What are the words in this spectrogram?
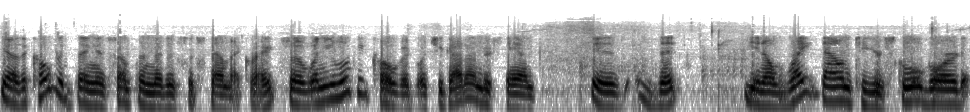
yeah, the COVID thing is something that is systemic, right? So when you look at COVID, what you got to understand is that you know right down to your school board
